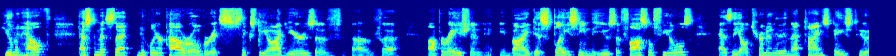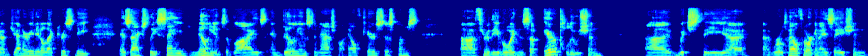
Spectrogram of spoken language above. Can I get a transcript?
Human health, estimates that nuclear power over its 60 odd years of, of uh, operation by displacing the use of fossil fuels as the alternative in that time space to have generated electricity has actually saved millions of lives and billions to national healthcare systems uh, through the avoidance of air pollution, uh, which the uh, uh World Health Organization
